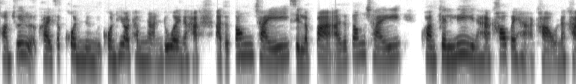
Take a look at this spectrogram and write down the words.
ความช่วยเหลือใครสักคนหนึ่งหรือคนที่เราทำงานด้วยนะคะ อาจจะต้องใช้ศิลปะอาจจะต้องใช้ความเฟรนลี่นะคะเข้าไปหาเขานะคะ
